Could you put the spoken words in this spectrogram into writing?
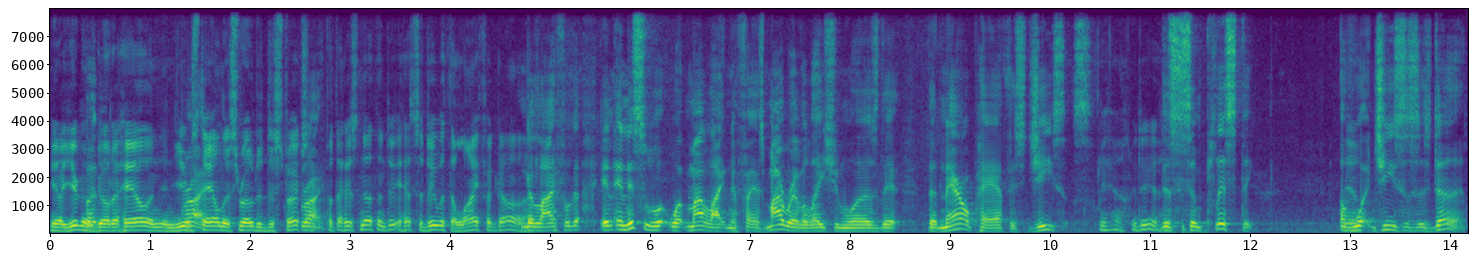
you know, you're going to go to hell, and, and you Right. stay on this road of destruction. Right. But that has nothing to do. It has to do with the life of God. The life of God. And, and this is what, what my lightning fast, my revelation was that the narrow path is Jesus. yeah, it is. This simplistic of what Jesus has done.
